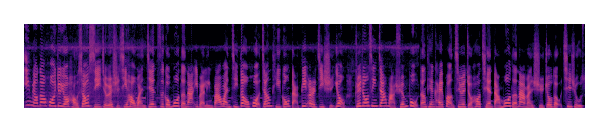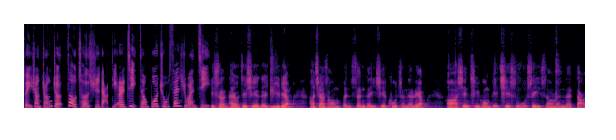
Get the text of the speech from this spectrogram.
疫苗到货又有好消息，九月十七号晚间，自购莫德纳一百零八万剂到货，将提供打第二剂使用。追中心加码宣布，当天开放，七月九号前打莫德纳满十周的七十五岁以上长者，造册施打第二剂，将拨出三十万剂。医生还有这些的余量啊，加上我们本身的一些库存的量。啊，先提供给七十五岁以上人来打。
